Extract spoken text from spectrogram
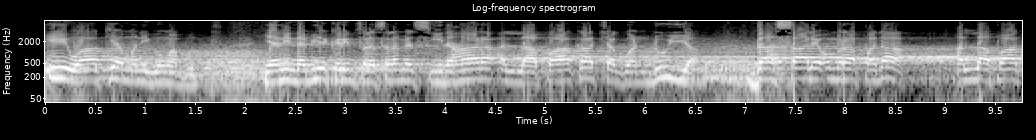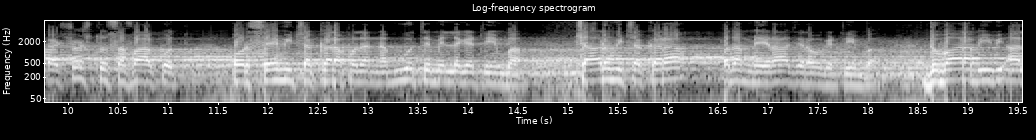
ای واقعہ منی گوما بود۔ یعنی نبی کریم صلی اللہ علیہ وسلم سینہارا اللہ پاکا چا گنڈویا۔ دہ سال عمرہ پدا اللہ پاکا ششت و صفا کت۔ اور سیمی چکرہ پدا نبوت مل لگے ٹیم با چارومی چکرہ پدا میراج رہو گے ٹیم با دوبارہ بی بی آل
